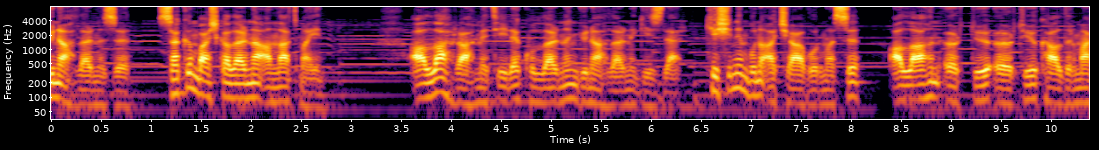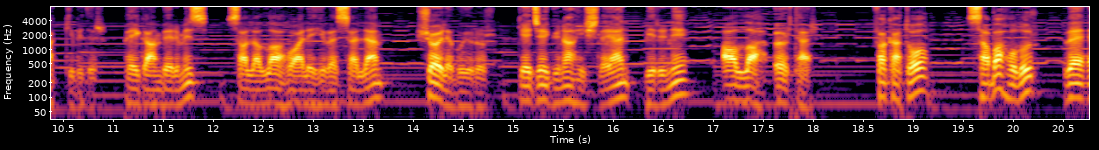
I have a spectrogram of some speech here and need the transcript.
Günahlarınızı sakın başkalarına anlatmayın. Allah rahmetiyle kullarının günahlarını gizler. Kişinin bunu açığa vurması, Allah'ın örttüğü örtüyü kaldırmak gibidir. Peygamberimiz sallallahu aleyhi ve sellem şöyle buyurur. Gece günah işleyen birini Allah örter. Fakat o sabah olur ve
